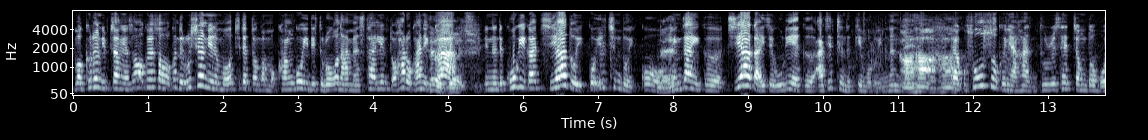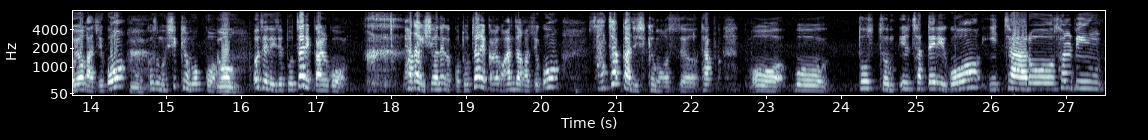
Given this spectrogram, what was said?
뭐 그런 입장에서 그래서 근데 루시 언니는 뭐 어찌 됐던 건뭐 광고 일이 들어오거나 하면 스타일링 또 하러 가니까 헤어져야지. 있는데 거기가 지하도 있고 1층도 있고 네. 굉장히 그 지하가 이제 우리의 그 아지트 느낌으로 있는데 아하, 아하. 그래갖고 소수 그냥 한 둘 셋 정도 모여가지고 네. 거기서 뭐 시켜 먹고 어. 어제는 이제 돗자리 깔고 바닥이 시원해갖고 돗자리 깔고 앉아가지고 4차까지 시켜 먹었어요. 닭 뭐 뭐 토스트 1차 때리고 2차로 설빙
